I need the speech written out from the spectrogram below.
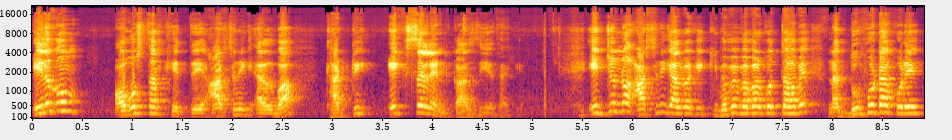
এরকম অবস্থার ক্ষেত্রে আর্সেনিক অ্যালবা থার্টি এক্সেলেন্ট কাজ দিয়ে থাকে। এর জন্য আর্সেনিক অ্যালবাকে কীভাবে ব্যবহার করতে হবে? না দু ফোঁটা করে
